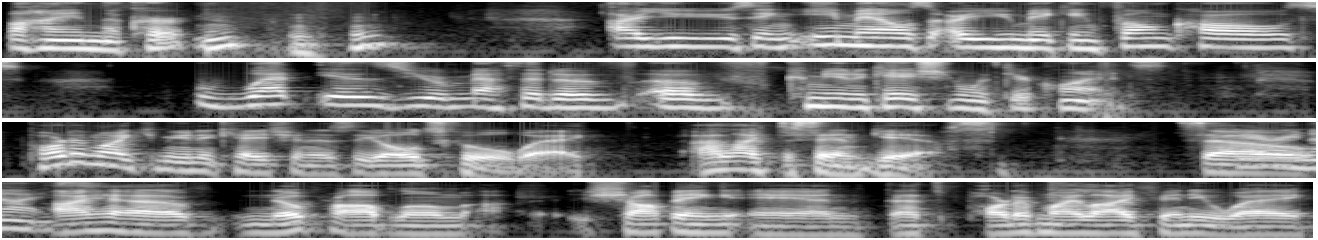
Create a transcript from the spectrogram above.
behind the curtain, mm-hmm. are you using emails? Are you making phone calls? What is your method of, of communication with your clients? Part of my communication is the old school way. I like to send gifts. So Very nice. I have no problem shopping, and that's part of my life anyway.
